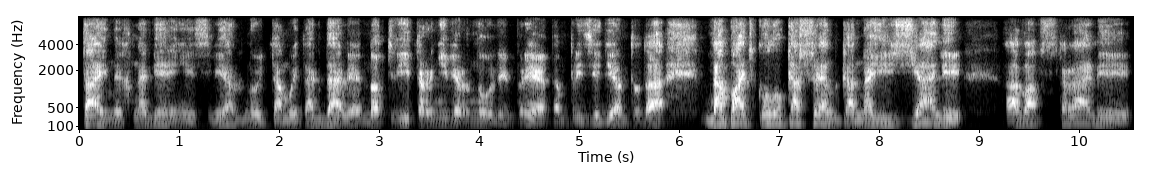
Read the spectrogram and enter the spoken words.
тайных намерений свергнуть там и так далее. Но Твиттер не вернули при этом президенту, да. На батьку Лукашенко наезжали, а в Австралии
